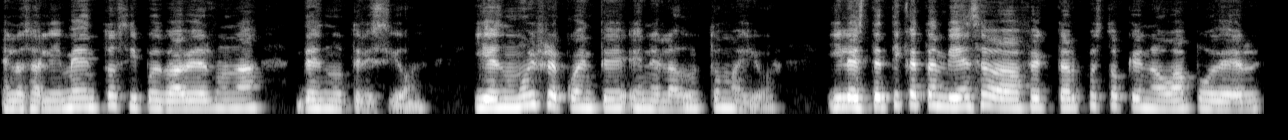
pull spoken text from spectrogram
en los alimentos y pues va a haber una desnutrición. Y es muy frecuente en el adulto mayor. Y la estética también se va a afectar, puesto que no va a poder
